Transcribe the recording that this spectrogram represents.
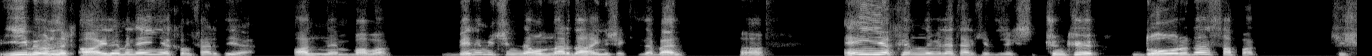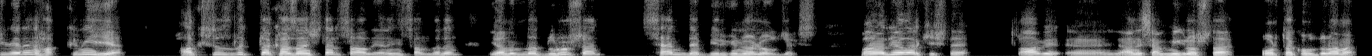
iyi bir örnek ailemin en yakın ferdi ya annem babam benim için de onlar da aynı şekilde ben en yakınını bile terk edeceksin çünkü doğrudan sapan kişilerin hakkını yiyen haksızlıkla kazançlar sağlayan insanların yanında durursan sen de bir gün öyle olacaksın. Bana diyorlar ki işte abi e, yani sen Migros'ta ortak oldun ama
